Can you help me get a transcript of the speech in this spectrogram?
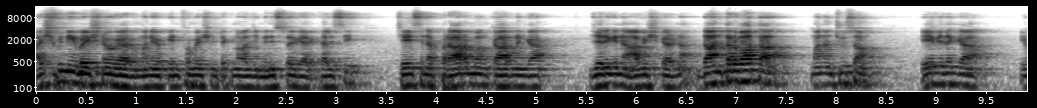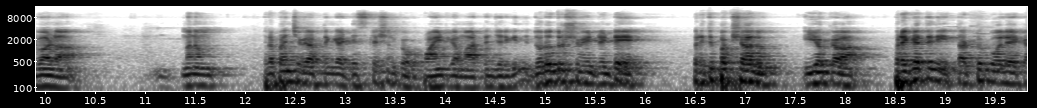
అశ్విని వైష్ణవ్ గారు మన యొక్క ఇన్ఫర్మేషన్ టెక్నాలజీ మినిస్టర్ గారు కలిసి చేసిన ప్రారంభం కారణంగా జరిగిన ఆవిష్కరణ. దాని తర్వాత మనం చూసాం ఏ విధంగా ఇవాళ మనం ప్రపంచవ్యాప్తంగా డిస్కషన్కి ఒక పాయింట్గా మారటం జరిగింది. దురదృష్టం ఏంటంటే ప్రతిపక్షాలు ఈ యొక్క ప్రగతిని తట్టుకోలేక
